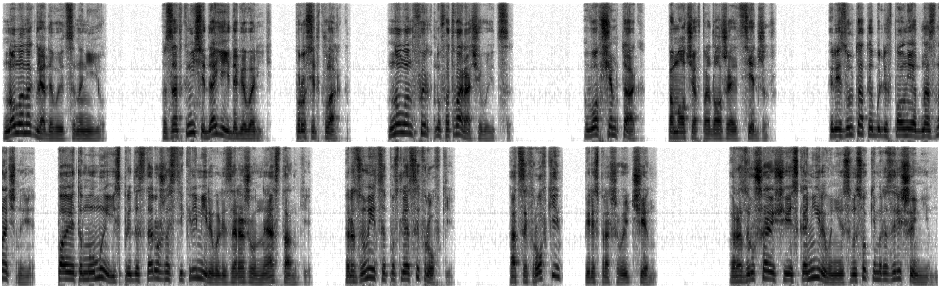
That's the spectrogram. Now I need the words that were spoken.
Нолан оглядывается на нее. «Заткнись и дай ей договорить», просит Кларк. Нолан, фыркнув, отворачивается. В общем так, помолчав, продолжает Седжер. Результаты были вполне однозначные, поэтому мы из предосторожности кремировали зараженные останки. Разумеется, после оцифровки. Оцифровки? Переспрашивает Чен. Разрушающее сканирование с высоким разрешением,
